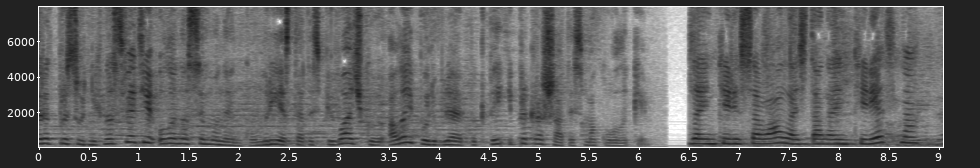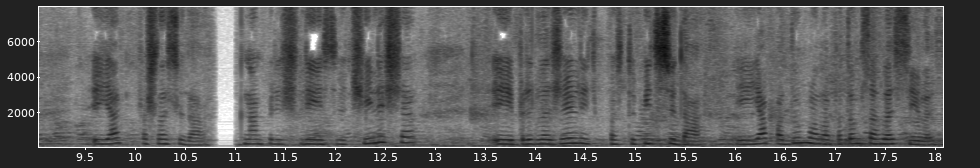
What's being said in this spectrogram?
Серед присутніх на святі Олена Симоненко мріє стати співачкою, але й полюбляє пекти і прикрашати смаколики. Заинтересовалась, стало интересно, и я пошла сюда. К нам пришли из училища и предложили поступить сюда. И я подумала, потом согласилась.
